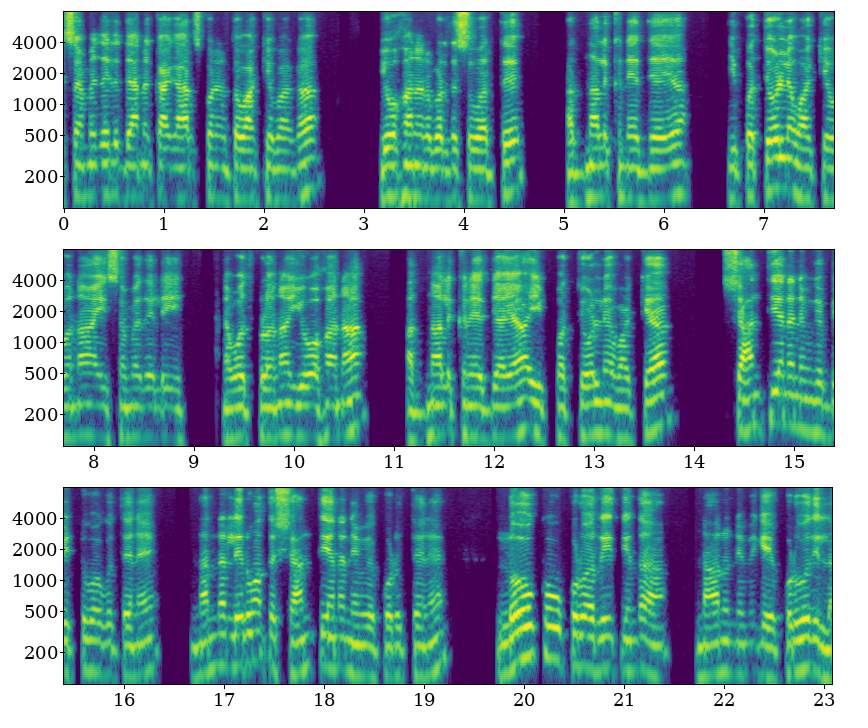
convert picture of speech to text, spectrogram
ಸಮಯದಲ್ಲಿ ಧ್ಯಾನಕ್ಕಾಗಿ ಆರಿಸ್ಕೊಂಡಿರುವಂತ ವಾಕ್ಯ ಭಾಗ ಯೋಹಾನನ ಬರೆದ ಸುವಾರ್ತೆ ಹದ್ನಾಲ್ಕನೇ ಅಧ್ಯಾಯ ಇಪ್ಪತ್ತೇಳನೇ ವಾಕ್ಯವನ್ನ ಈ ಸಮಯದಲ್ಲಿ ನಾವು ಓದ್ಕೊಳ್ಳೋಣ. ಯೋಹಾನ ಹದ್ನಾಲ್ಕನೇ ಅಧ್ಯಾಯ ಇಪ್ಪತ್ತೇಳನೇ ವಾಕ್ಯ, ಶಾಂತಿಯನ್ನ ನಿಮ್ಗೆ ಬಿಟ್ಟು ಹೋಗುತ್ತೇನೆ, ನನ್ನಲ್ಲಿರುವಂತ ಶಾಂತಿಯನ್ನ ನಿಮಗೆ ಕೊಡುತ್ತೇನೆ. ಲೋಕವು ಕೊಡುವ ರೀತಿಯಿಂದ ನಾನು ನಿಮಗೆ ಕೊಡುವುದಿಲ್ಲ.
